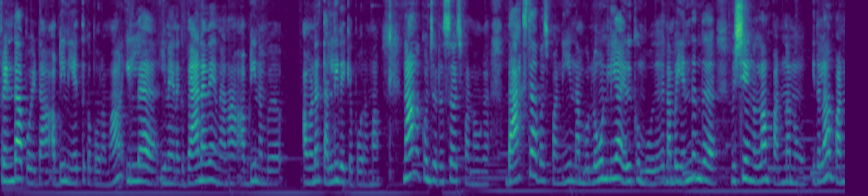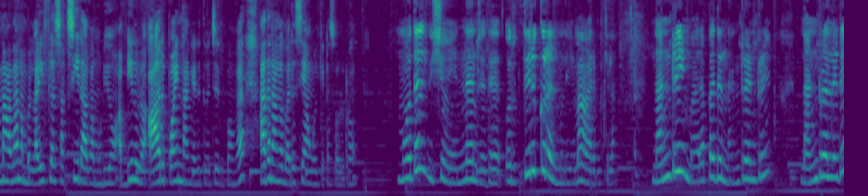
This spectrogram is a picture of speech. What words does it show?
ஃப்ரெண்டாக போயிட்டான் அப்படின்னு ஏற்றுக்க போகிறோமா இல்லை இவன் எனக்கு வேணவே வேணாம் அப்படின்னு நம்ம அவனை தள்ளி வைக்க போகிறோமா நாங்கள் கொஞ்சம் ரிசர்ச் பண்ணுவோங்க பேக் ஸ்டாபர்ஸ் பண்ணி நம்ம லோன்லியாக இருக்கும்போது நம்ம எந்தெந்த விஷயங்கள்லாம் பண்ணணும் இதெல்லாம் பண்ணால் தான் நம்ம லைஃப்பில் சக்சீட் ஆக முடியும் அப்படின்னு ஒரு ஆறு பாயிண்ட் நாங்கள் எடுத்து வச்சுருக்கோங்க. அதை நாங்கள் வரிசையாக அவங்கக்கிட்ட சொல்கிறோம் முதல் விஷயம் என்னன்றது ஒரு திருக்குறள் மூலியமா ஆரம்பிக்கலாம். நன்றி மறப்பது நன்றன்று நன்றல்லது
